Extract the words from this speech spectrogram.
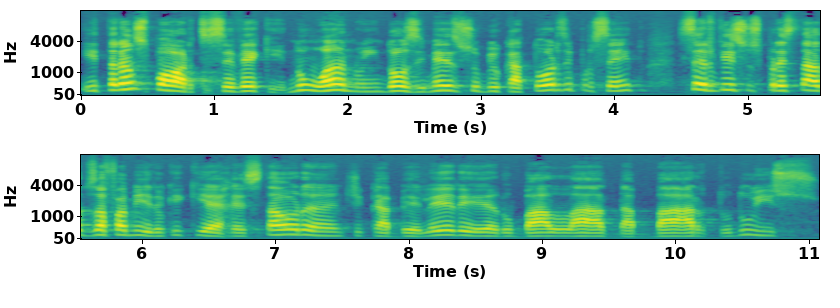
e transporte. Você vê que no ano, em 12 meses, subiu 14%. Serviços prestados à família, o que, que é? Restaurante, cabeleireiro, balada, bar, tudo isso.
